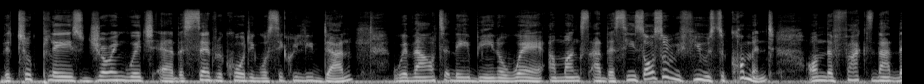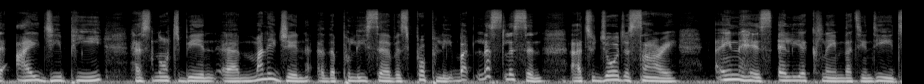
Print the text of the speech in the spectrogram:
that took place during which uh, the said recording was secretly done without they being aware, amongst others. He's also refused to comment on the fact that the IGP has not been uh, managing uh, the police service properly. But let's listen uh, to George Asare in his earlier claim that indeed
